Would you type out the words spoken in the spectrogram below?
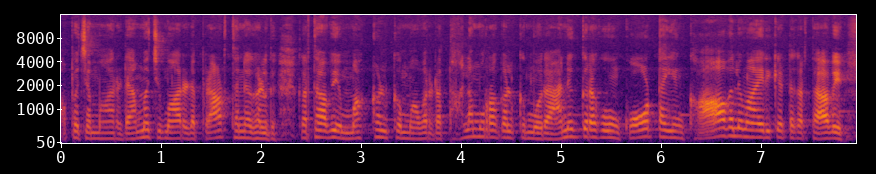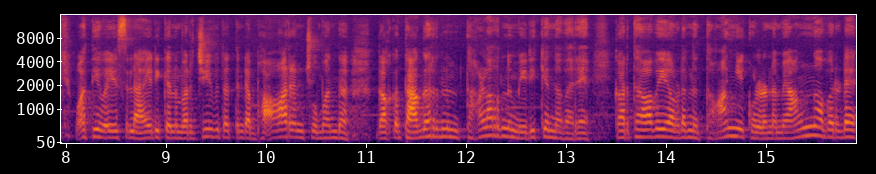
അപ്പച്ചന്മാരുടെ അമ്മച്ചിമാരുടെ പ്രാർത്ഥനകൾക്ക് കർത്താവെ മക്കൾക്കും അവരുടെ തലമുറകൾക്കും ഒരു അനുഗ്രഹവും കോട്ടയും കാവലുമായിരിക്കട്ടെ കർത്താവെ. മധ്യവയസ്സിലായിരിക്കുന്നവർ ജീവിതത്തിന്റെ ഭാരം ചുമന്ന് തക- തകർന്നും തളർന്നും ഇരിക്കുന്നവരെ കർത്താവെ അവിടെ നിന്ന് താങ്ങിക്കൊള്ളണമേ. അങ്ങ് അവരുടെ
